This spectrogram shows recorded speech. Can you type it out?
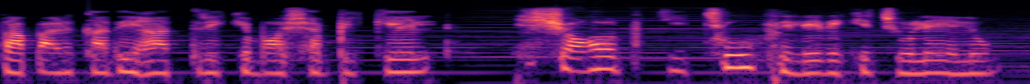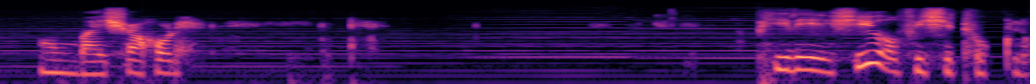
বাবার কাঁধে হাত রেখে বসা বিকেল সব কিছু ফেলে রেখে চলে এলো মুম্বাই শহরে। ফিরে এসে অফিসে ঢুকলো।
